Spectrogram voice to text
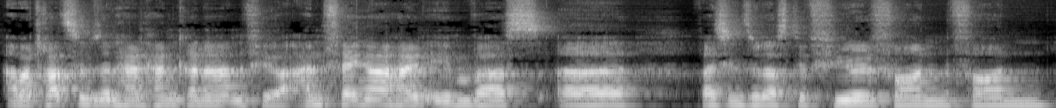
Aber trotzdem sind halt Handgranaten für Anfänger halt eben was, äh, was ihnen so das Gefühl von, von,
